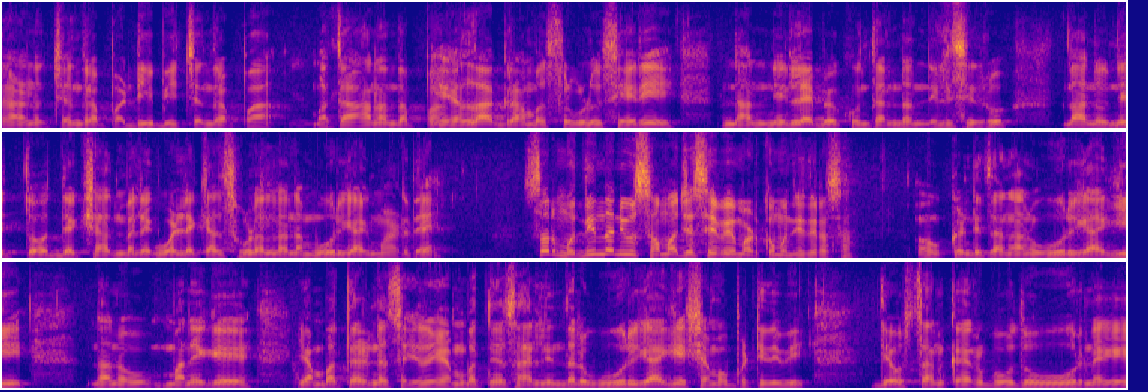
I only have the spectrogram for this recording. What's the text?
ದಾಣ ಚಂದ್ರಪ್ಪ, ಡಿ ಬಿ ಚಂದ್ರಪ್ಪ, ಮತ್ತು ಆನಂದಪ್ಪ, ಎಲ್ಲ ಗ್ರಾಮಸ್ಥರುಗಳು ಸೇರಿ ನಾನು ನಿಲ್ಲಲೇಬೇಕು ಅಂತ ನಾನು ನಿಲ್ಲಿಸಿದರು. ನಾನು ನಿತ್ತು ಅಧ್ಯಕ್ಷ ಆದಮೇಲೆ ಒಳ್ಳೆ ಕೆಲಸಗಳೆಲ್ಲ ನಮ್ಮ ಊರಿಗಾಗಿ ಮಾಡಿದೆ. ಸರ್, ಮೊದಲಿಂದ ನೀವು ಸಮಾಜ ಸೇವೆ ಮಾಡ್ಕೊಂಬಂದಿದ್ದೀರಾ ಸರ್? ಖಂಡಿತ ನಾನು ಊರಿಗಾಗಿ ನಾನು ಮನೆಗೆ ಎಂಬತ್ತೆರಡನೇ ಸ, ಎಂಬತ್ತನೇ ಸಾಲಿನಿಂದಲೂ ಊರಿಗಾಗಿ ಶ್ರಮ ಪಟ್ಟಿದ್ದೀವಿ. ದೇವಸ್ಥಾನಕ್ಕೆ ಇರ್ಬೋದು, ಊರಿನಾಗೆ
